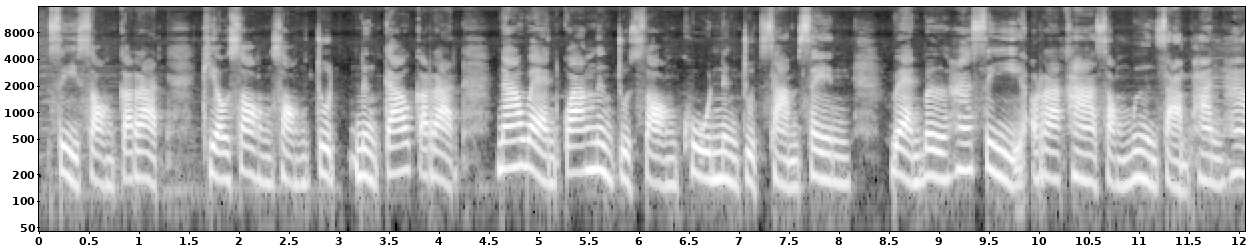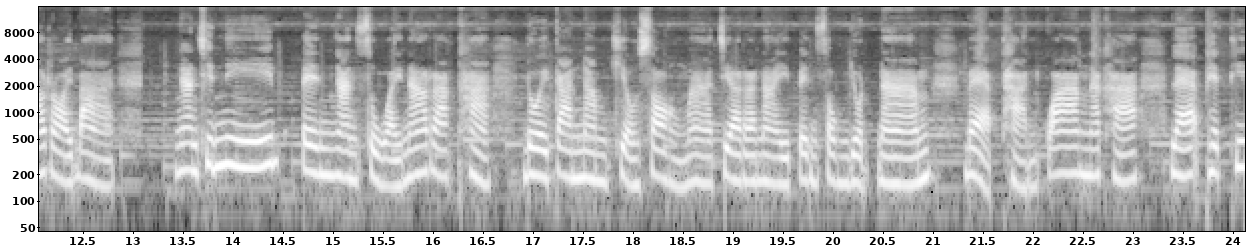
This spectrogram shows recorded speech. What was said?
0.42 กรัต เขียวส่อง 2.19 กรัต หน้าแหวนกว้าง 1.2 คูณ 1.3 เซน แหวนเบอร์ 54 ราคา 23,500 บาท งานชิ้นนี้เป็นงานสวยน่ารักค่ะ โดยการนำเขียวส่องมาเจียระไนเป็นทรงหยดน้ำแบบฐานกว้างนะคะ และเพชรที่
